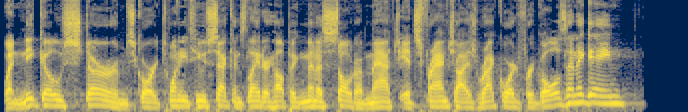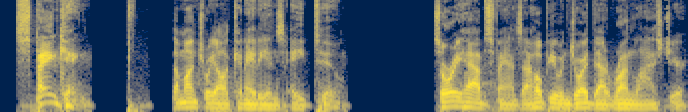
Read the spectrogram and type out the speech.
when Nico Sturm scored 22 seconds later, helping Minnesota match its franchise record for goals in a game, spanking the Montreal Canadiens 8 2. Sorry, Habs fans. I hope you enjoyed that run last year.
